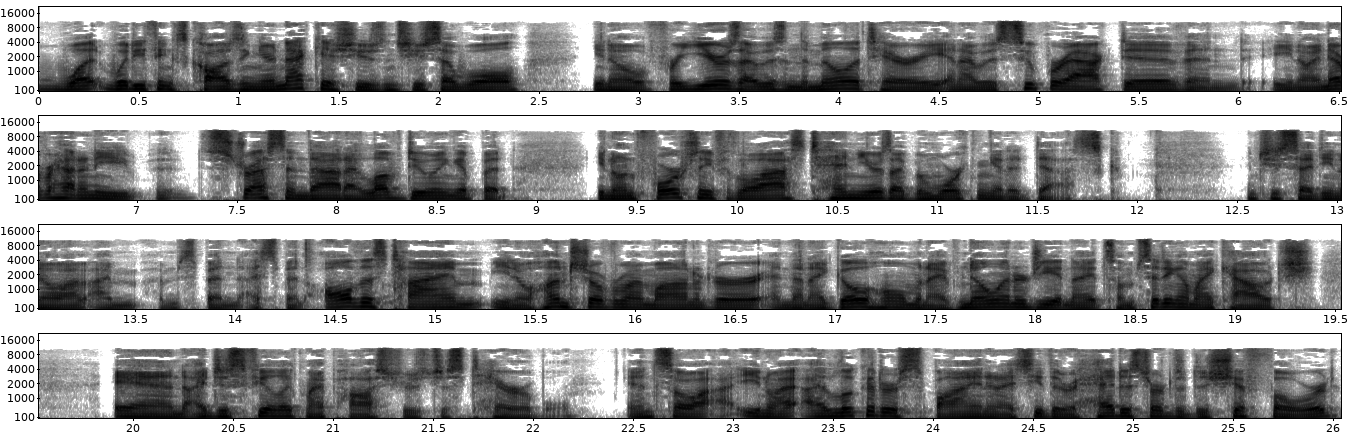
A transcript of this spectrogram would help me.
what what do you think's causing your neck issues? And she said, well, you know, for years I was in the military and I was super active, and you know, I never had any stress in that. I love doing it, but you know, unfortunately, for the last ten years, I've been working at a desk. And she said, you know, I'm I'm spend I spent all this time, you know, hunched over my monitor, and then I go home and I have no energy at night, so I'm sitting on my couch, and I just feel like my posture is just terrible. And so, I, you know, I, I look at her spine and I see that her head has started to shift forward.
